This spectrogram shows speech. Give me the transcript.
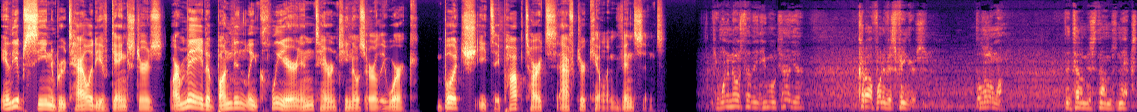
and the obscene brutality of gangsters are made abundantly clear in Tarantino's early work. Butch eats a Pop Tart after killing Vincent. If you want to know something he won't tell you, cut off one of his fingers. The little one. Then tell him his thumb's next.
